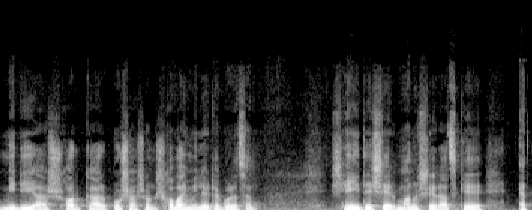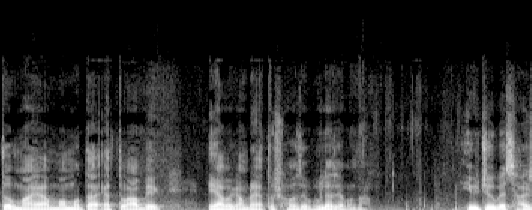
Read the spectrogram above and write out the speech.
মিডিয়া, সরকার, প্রশাসন সবাই মিলে এটা করেছেন। সেই দেশের মানুষের আজকে এত মায়া, মমতা, এত আবেগ, এই আবেগ আমরা এত সহজে ভুলে যাব না। ইউটিউবে সার্চ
